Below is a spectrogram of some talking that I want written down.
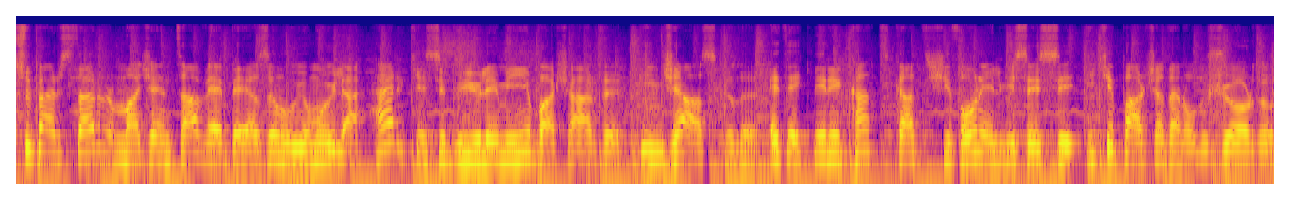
Süperstar magenta ve beyazın uyumuyla herkesi büyülemeyi başardı. İnce askılı, etekleri kat kat şifon elbisesi iki parçadan oluşuyordu.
